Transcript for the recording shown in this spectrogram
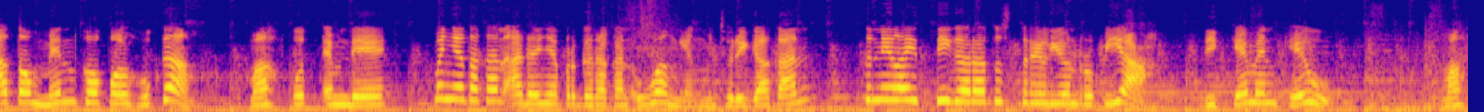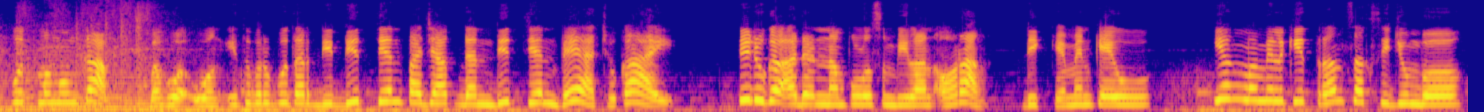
atau Menko Polhukam, Mahfud MD, menyatakan adanya pergerakan uang yang mencurigakan senilai 300 triliun rupiah di Kemenkeu Mahfud mengungkap bahwa uang itu berputar di Ditjen Pajak dan Ditjen Bea Cukai. Diduga ada 69 orang di Kemenkeu yang memiliki transaksi jumbo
